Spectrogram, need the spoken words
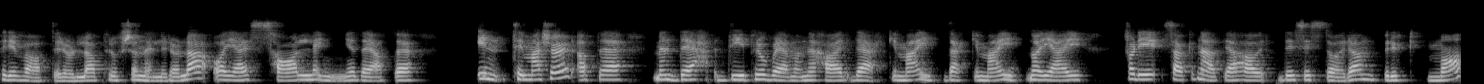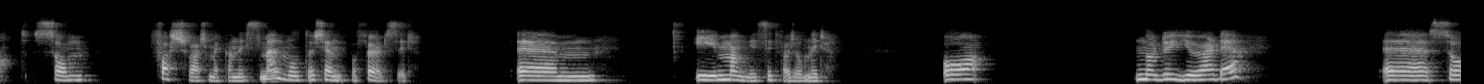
private rolla, profesjonelle rolla. Og jeg sa lenge det at det, inn, til meg sjøl at det, Men det, de problemene jeg har, det er ikke meg. Det er ikke meg. Når jeg fordi saken er at jeg har de siste årene brukt mat som forsvarsmekanisme mot å kjenne på følelser. Um, I mange situasjoner. Og når du gjør det, uh, så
